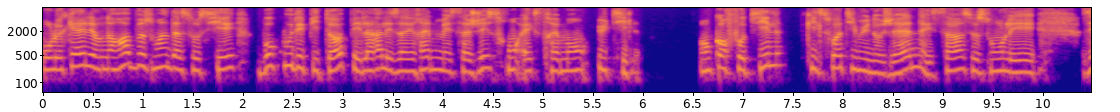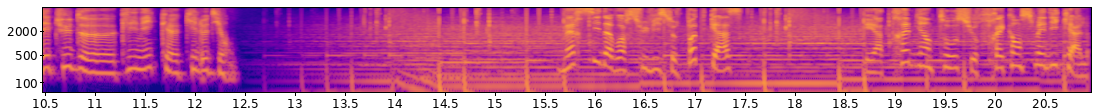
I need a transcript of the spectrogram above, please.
pour lequel on aura besoin d'associer beaucoup d'épitopes et là les ARN messagers seront extrêmement utiles. Encore faut-il qu'il soit immunogène. Et ça, ce sont les études euh, cliniques qui le diront. Merci d'avoir suivi ce podcast et à très bientôt sur Fréquence Médicale.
